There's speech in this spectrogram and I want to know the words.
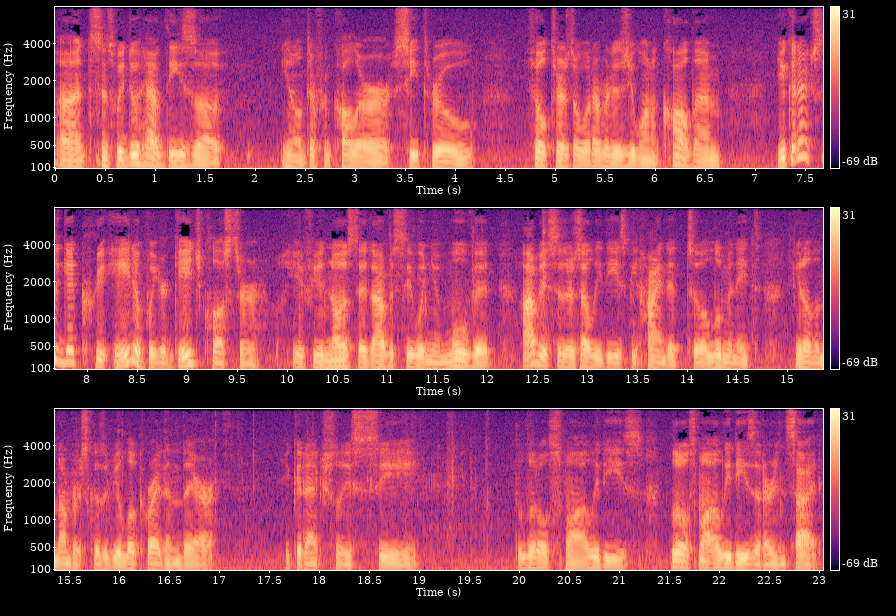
Uh, since we do have these uh, you know different color see-through filters or whatever it is you want to call them you could actually get creative with your gauge cluster. If you notice that obviously when you move it obviously there's LEDs behind it to illuminate you know the numbers because if you look right in there you could actually see the little small LEDs little small LEDs that are inside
